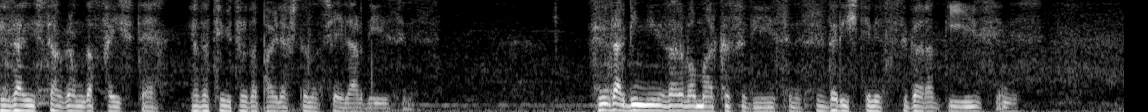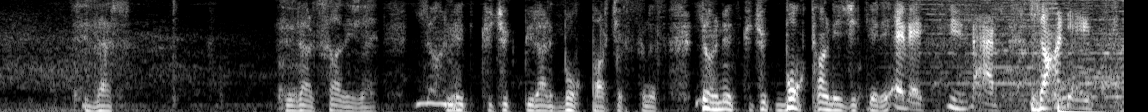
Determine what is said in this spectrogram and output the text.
Sizler Instagram'da, Face'te ya da Twitter'da paylaştığınız şeyler değilsiniz. Sizler bindiğiniz araba markası değilsiniz. Sizler içtiğiniz sigara değilsiniz. Sizler Sizler sadece lanet küçük birer bok parçasısınız. Lanet küçük bok tanecikleri. Evet sizler lanet.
